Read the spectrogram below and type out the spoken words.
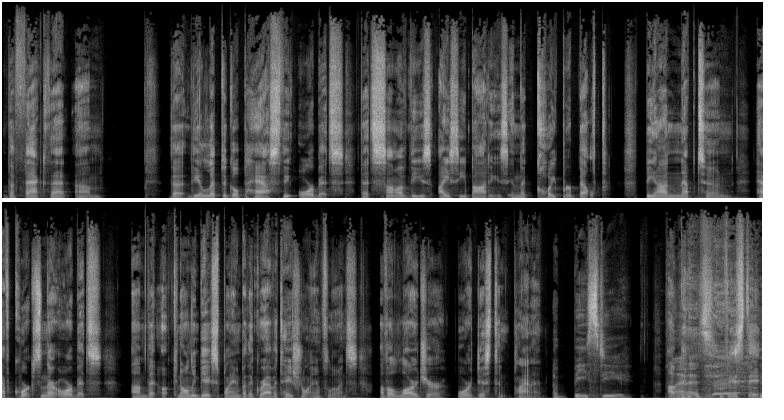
the fact that um, the, the elliptical paths, the orbits that some of these icy bodies in the Kuiper belt beyond Neptune have quirks in their orbits um, that can only be explained by the gravitational influence of a larger or distant planet. a beastie planet. Beastie,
